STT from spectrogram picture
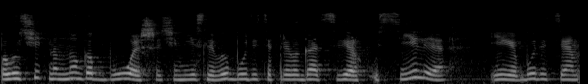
получить намного больше, чем если вы будете прилагать сверхусилия и будете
